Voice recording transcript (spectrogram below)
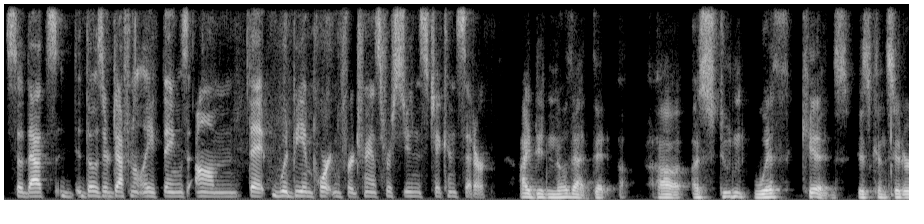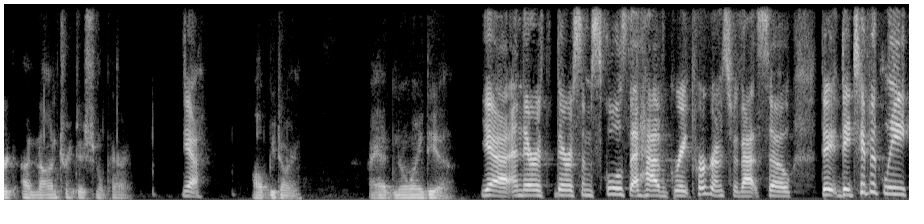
So that's those are definitely things um, that would be important for transfer students to consider. I didn't know that that uh, a student with kids is considered a non-traditional parent. Yeah, I'll be darned. I had no idea. Yeah, and there there are some schools that have great programs for that. So they they typically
